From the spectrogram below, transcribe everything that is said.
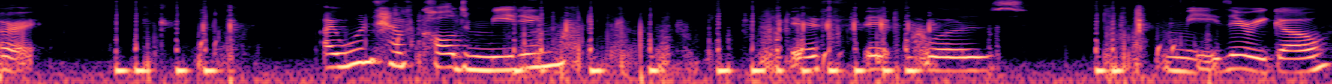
Alright. I wouldn't have called a meeting if it was me. There we go.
